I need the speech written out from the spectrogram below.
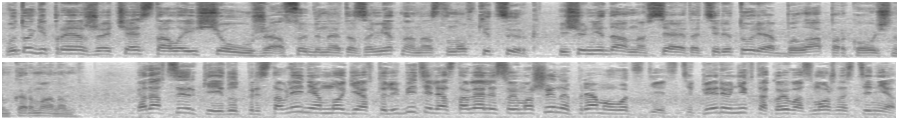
В итоге проезжая часть стала еще уже. Особенно это заметно на остановке «Цирк». Еще недавно вся эта территория была парковочным карманом. Когда в цирке идут представления, многие автолюбители оставляли свои машины прямо вот здесь. Теперь у них такой возможности нет.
